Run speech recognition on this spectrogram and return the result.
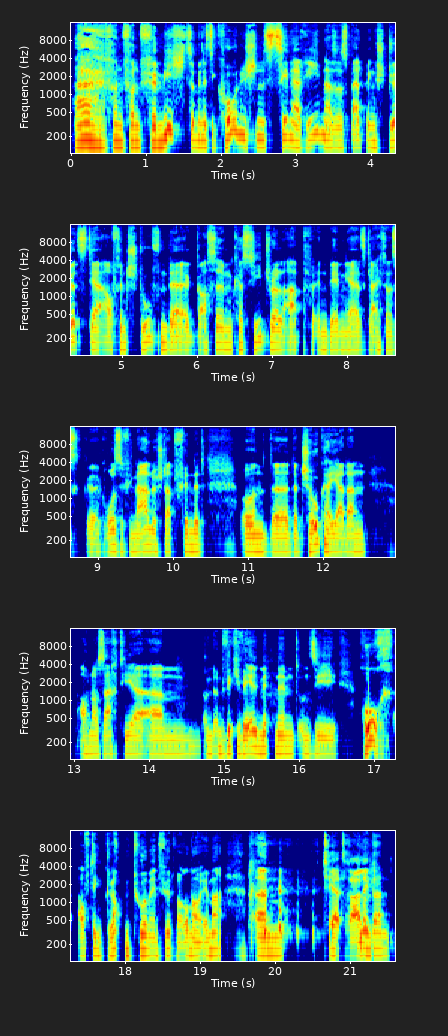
von von für mich zumindest ikonischen Szenerien. Also das Batwing stürzt ja auf den Stufen der Gotham Cathedral ab, in dem ja jetzt gleich das äh, große Finale stattfindet und äh, der Joker ja dann auch noch sagt hier ähm, und, und Vicky Vale mitnimmt und sie hoch auf den Glockenturm entführt, warum auch immer. Ähm, und Theatralik. dann,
